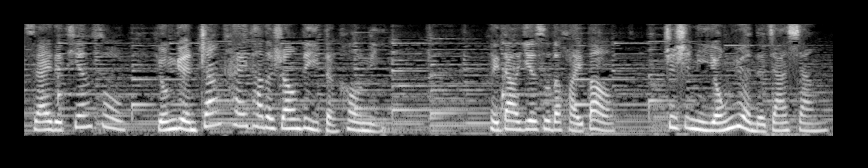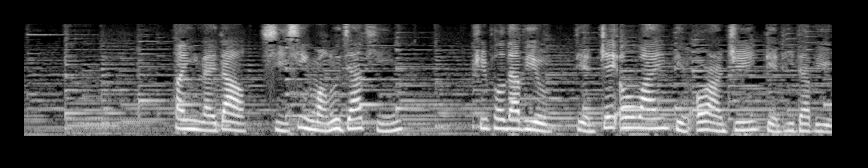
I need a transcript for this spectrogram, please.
慈爱的天父永远张开他的双臂等候你，回到耶稣的怀抱，这是你永远的家乡。欢迎来到喜信网络家庭。Triple W 点 J O Y 点 O R G 点 T W，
